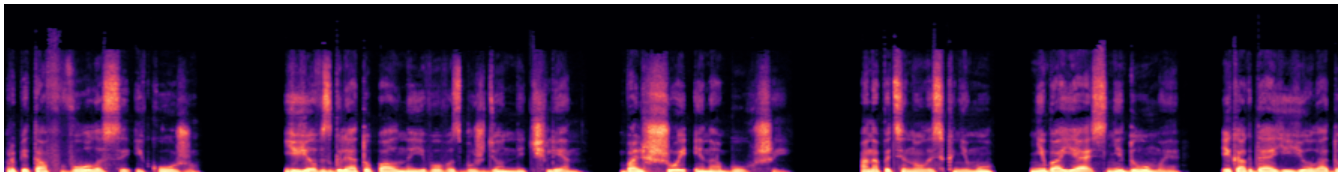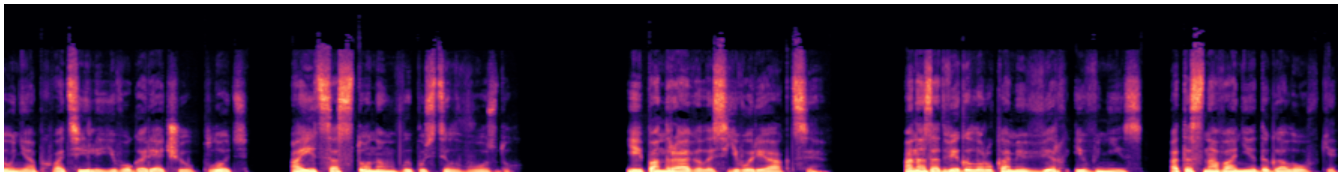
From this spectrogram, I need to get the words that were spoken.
пропитав волосы и кожу. Ее взгляд упал на его возбужденный член, большой и набухший. Она потянулась к нему, не боясь, не думая, и когда ее ладони обхватили его горячую плоть, Аид со стоном выпустил воздух. Ей понравилась его реакция. Она задвигала руками вверх и вниз, от основания до головки,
